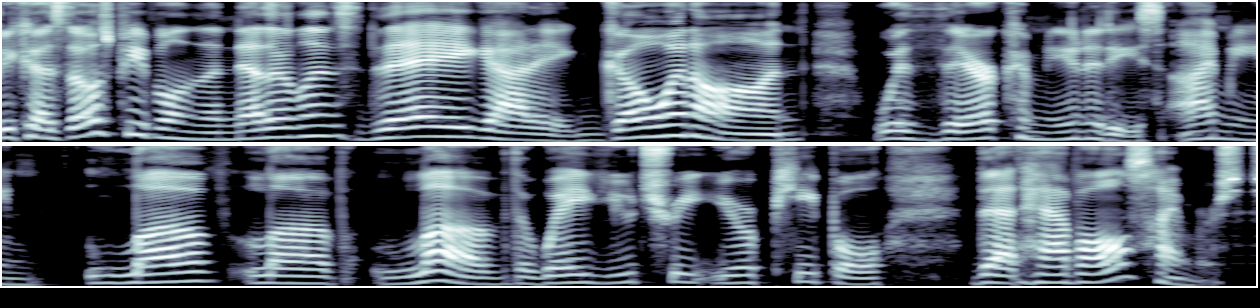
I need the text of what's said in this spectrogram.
because those people in the Netherlands, they got it going on with their communities. I mean, love, love, love the way you treat your people that have Alzheimer's.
